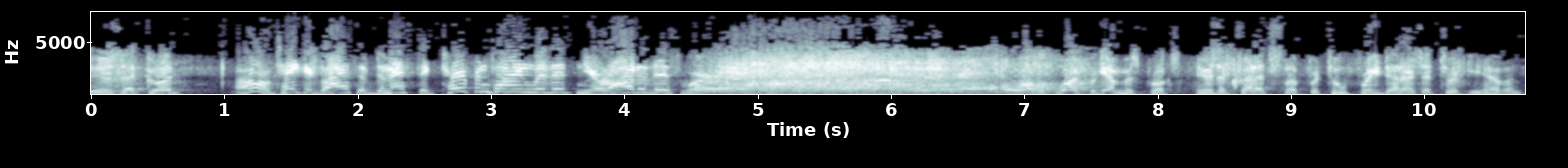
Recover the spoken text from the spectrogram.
is that good? Oh, take a glass of domestic turpentine with it, and you're out of this world. Oh, oh before I forget, Miss Brooks, here's a credit slip for two free dinners at Turkey Heaven.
